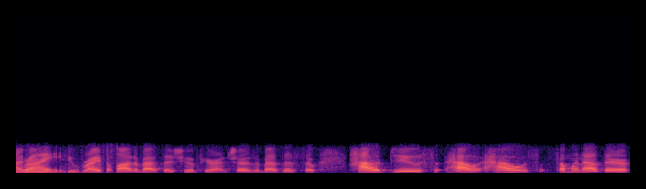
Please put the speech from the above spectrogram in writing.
I right. mean you write a lot about this. You appear on shows about this. So how do how how someone out there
